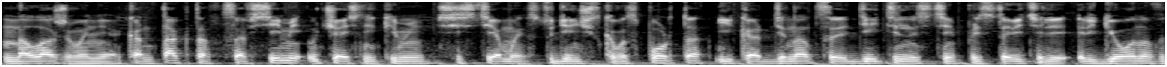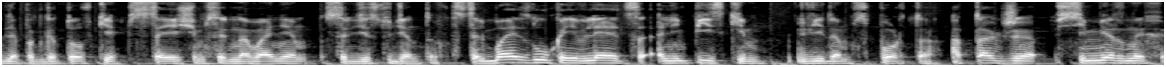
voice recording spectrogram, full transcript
налаживание контактов со всеми участниками системы студенческого спорта и координация деятельности представителей регионов для подготовки к предстоящим соревнованиям среди студентов. Стрельба из лука является олимпийским видом спорта, а также всемирных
